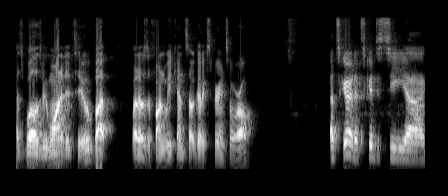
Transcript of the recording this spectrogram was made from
as well as we wanted it to, but but it was a fun weekend. So a good experience overall. That's good. It's good to see uh,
